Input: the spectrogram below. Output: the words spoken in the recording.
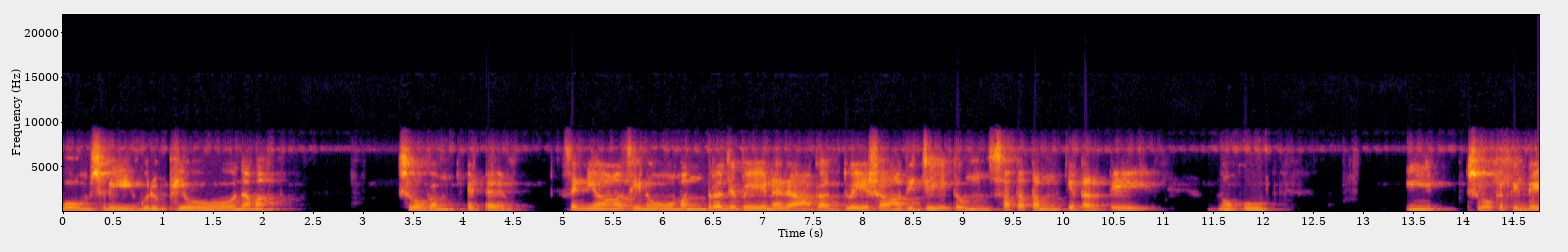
ഓം ശ്രീ ഗുരുഭ്യോ നമ. ശ്ലോകം എട്ട്. സന്യാസിനോ മന്ത്രജപേന രാഗദ്വേഷാദി ജേതും സതതം യതന്തെ. നോക്കൂ ഈ ശ്ലോകത്തിന്റെ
